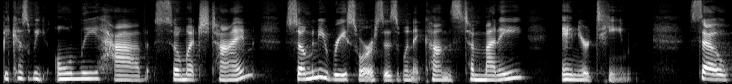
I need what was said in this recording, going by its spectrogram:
because we only have so much time, so many resources when it comes to money and your team. So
